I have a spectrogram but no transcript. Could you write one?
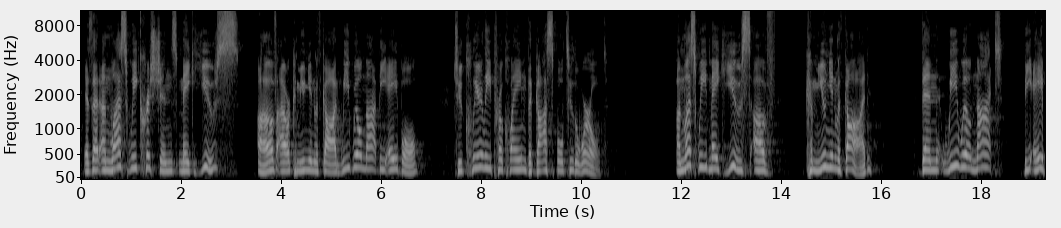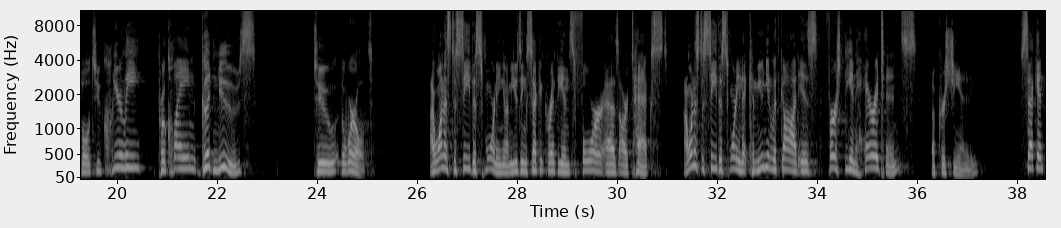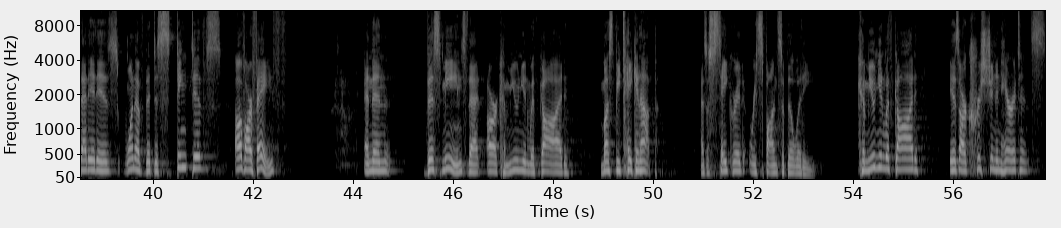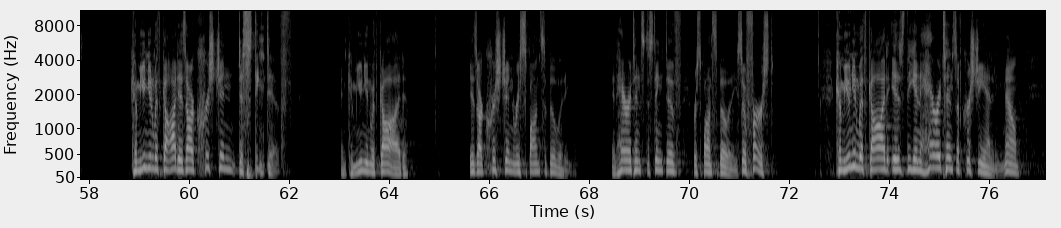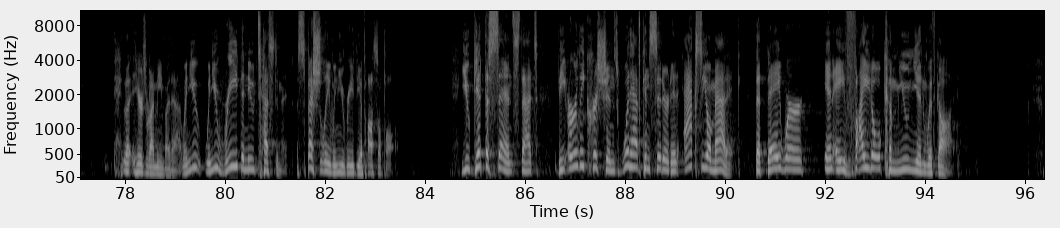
is that unless we Christians make use of our communion with God, we will not be able to clearly proclaim the gospel to the world. Unless we make use of communion with God, then we will not be able to clearly proclaim good news to the world. I want us to see this morning, and I'm using 2 Corinthians 4 as our text. I want us to see this morning that communion with God is first the inheritance of Christianity. Second, that it is one of the distinctives of our faith. And then this means that our communion with God must be taken up as a sacred responsibility. Communion with God is our Christian inheritance. Communion with God is our Christian distinctive. and communion with God is our Christian responsibility. Inheritance, distinctive responsibility. So, first, communion with God is the inheritance of Christianity. Now, here's what I mean by that. When you, when you read the New Testament, especially when you read the Apostle Paul, you get the sense that the early Christians would have considered it axiomatic that they were in a vital communion with God.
